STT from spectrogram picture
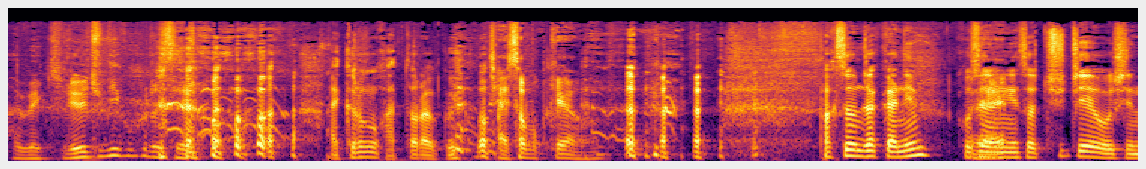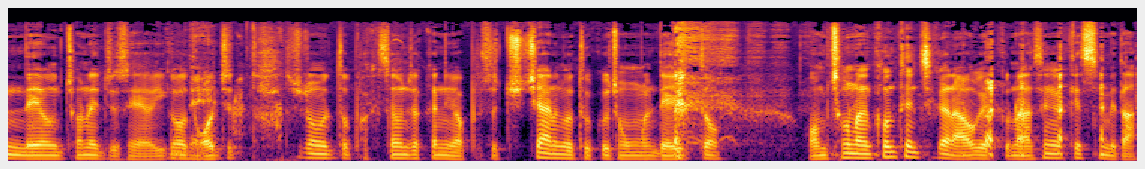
아, 왜 길을 죽이고 그러세요? 아, 그런 것 같더라고요. 잘 써볼게요. 박세훈 작가님 고생해서 네. 취재해 오신 내용 전해주세요. 이거 네. 어제 하루 종일 또 박세훈 작가님 옆에서 취재하는 거 듣고 정말 내일 또 엄청난 콘텐츠가 나오겠구나 생각했습니다.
